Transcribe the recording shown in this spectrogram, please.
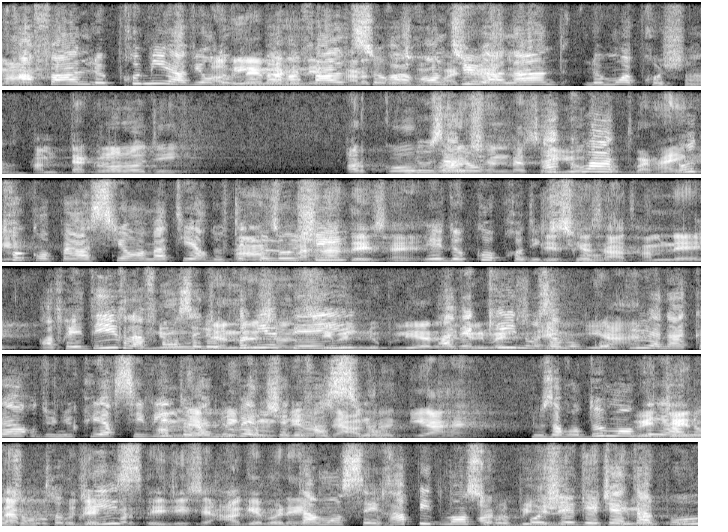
Rafales, le premier avion de combat Rafale sera rendu à l'Inde le mois prochain. Nous allons accroître notre coopération en matière de technologie et de coproduction. À vrai dire, la France est le premier pays avec qui nous avons conclu un accord du nucléaire civil de la nouvelle génération. Nous avons demandé à nos entreprises d'avancer rapidement sur le projet de Jetapur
